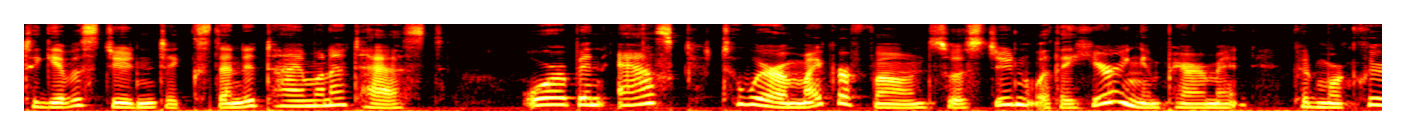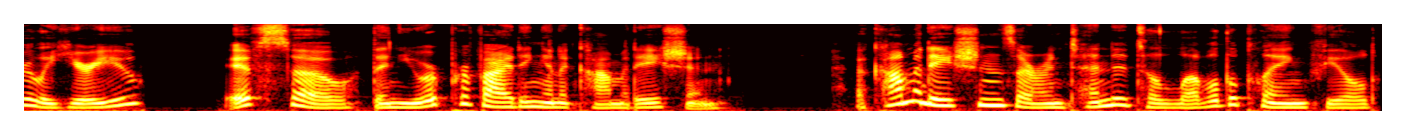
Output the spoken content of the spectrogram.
to give a student extended time on a test, or been asked to wear a microphone so a student with a hearing impairment could more clearly hear you? If so, then you are providing an accommodation. Accommodations are intended to level the playing field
